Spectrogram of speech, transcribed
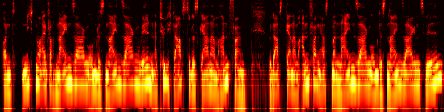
Und nicht nur einfach Nein sagen, um das Nein sagen willen. Natürlich darfst du das gerne am Anfang. Du darfst gerne am Anfang erstmal Nein sagen, um des Nein sagens willen.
